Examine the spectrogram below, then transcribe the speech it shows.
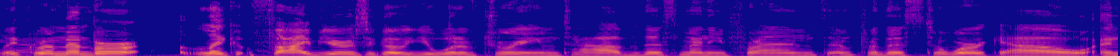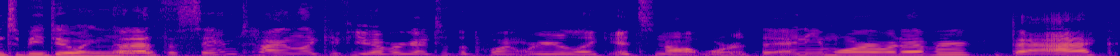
Like remember like 5 years ago you would have dreamed to have this many friends and for this to work out and to be doing this. but at the same time, like if you ever get to the point where you're like, it's not worth it anymore or whatever, back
